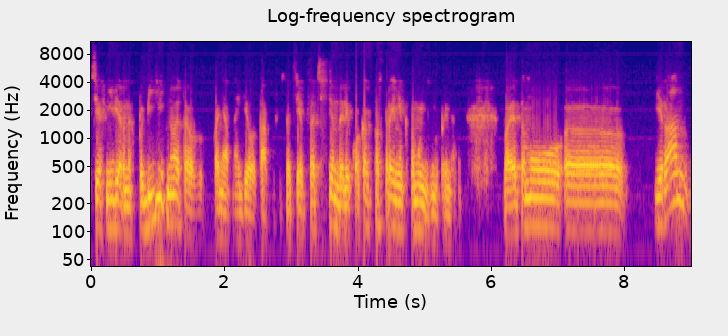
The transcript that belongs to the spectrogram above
всех неверных победить. Но это, понятное дело, так, совсем, совсем далеко, как построение к коммунизму, примерно. Поэтому э, Иран,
